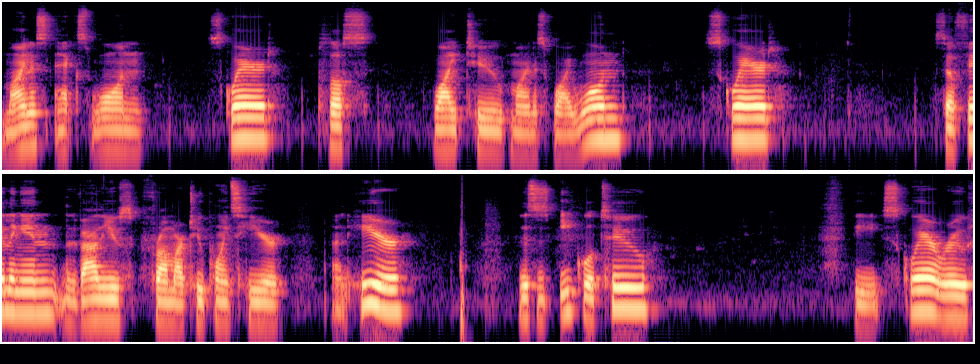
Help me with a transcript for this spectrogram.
minus x1 squared plus y2 minus y1 squared. So filling in the values from our two points here and here, this is equal to the square root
